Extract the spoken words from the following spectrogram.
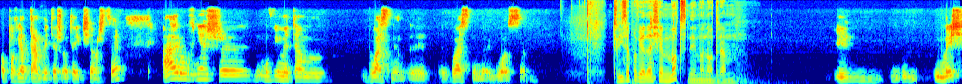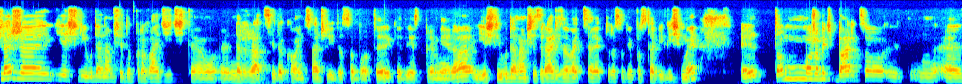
opowiadamy też o tej książce, a również e, mówimy tam własnym, własnym głosem. Czyli zapowiada się mocny monodram. Myślę, że jeśli uda nam się doprowadzić tę e, narrację do końca, czyli do soboty, kiedy jest premiera, jeśli uda nam się zrealizować cele, które sobie postawiliśmy, e, to może być bardzo e,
